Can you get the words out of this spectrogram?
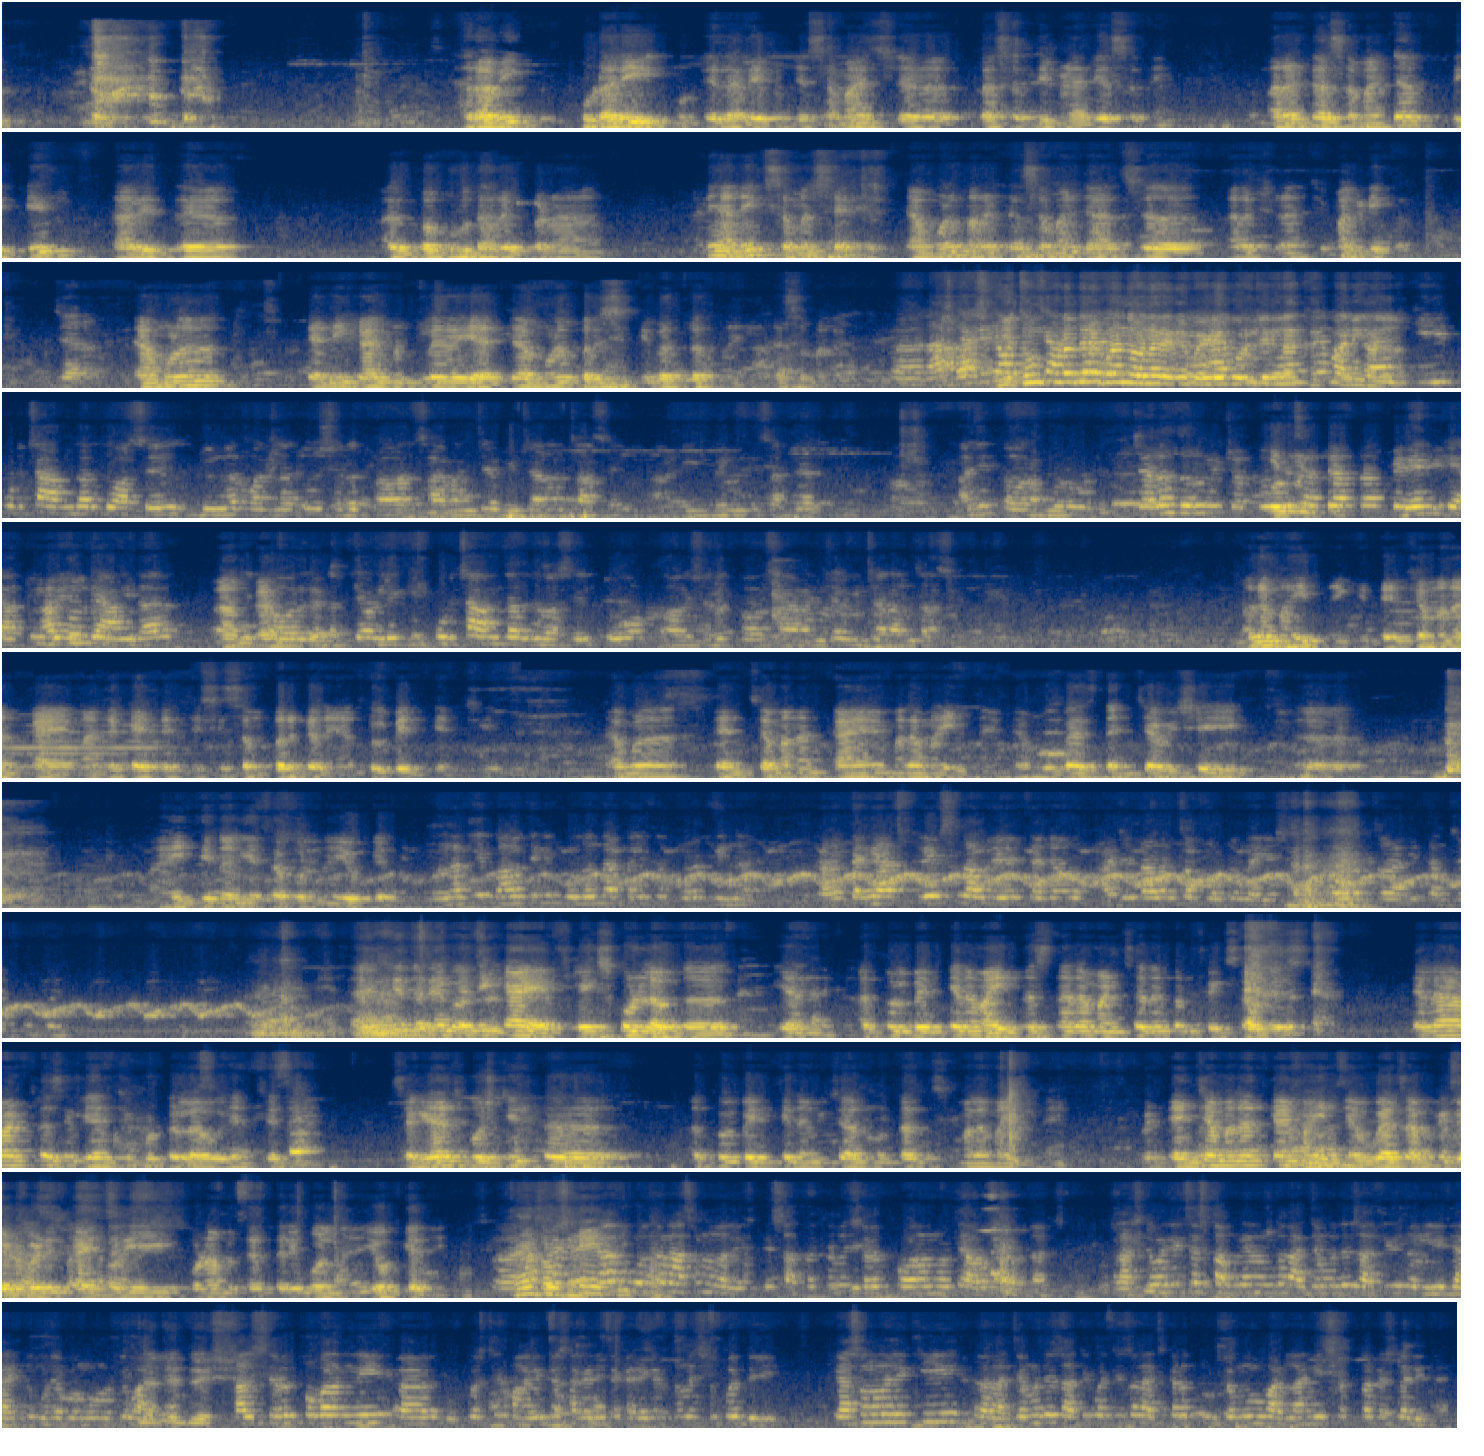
ठराविक पुढारी मोठे झाले म्हणजे समाजला संधी मिळाली असं नाही. मराठा समाजात देखील दारिद्र्य अल्पभूधारकपणा आणि अनेक समस्या आहेत. त्यामुळे मराठा समाज आज आरक्षणाची मागणी करतो. त्यामुळं त्यांनी काय म्हटलं याच्यामुळे परिस्थिती बदलत नाही असं मला. इथून पुढे तरी बंद होणार आहे का? भिडे गुरुजींना खतपाणी घालणं की पुढचा आमदार जो असेल जुन्नर मधला तो शरद पवार साहेबांच्या विचारांचा असेल आणि बेनके सध्या अजित पवारांबरोबर. चलन जरूर विचारतो? सध्या आता बेनके अतुल बेनके आमदार पवार? गटात पुढचा आमदार जो असेल तो शरद पवार साहेबांच्या विचारांचा असेल. मला माहीत नाही की त्यांच्या मनात काय. माझा काही त्यांच्याशी संपर्क नाही अतुल बेनकेंशी. त्यामुळं त्यांच्या मनात काय मला माहीत नाही. त्या उगाच त्यांच्याविषयी माहिती न घेता बोलणं योग्य नाही. मनातले भाव त्यांनी बोलून तर परत घेणार. कारण त्यांनी आज फ्लेक्स लावले त्याच्यावर अजितदादांचा फोटो नाही शरद पवारांचा आणि त्यांचे फोटो काय फ्लेक्स कोण लावतं? अतुल बेनकेनं माहीत नसणाऱ्या माणसानं पण फ्लेक्स लावले त्याला वाटलं असेल यांचे फोटो लावू यांचे सगळ्याच गोष्टीत अतुल बेनकेनं विचारून होतात असं मला माहिती नाही. पण त्यांच्या मनात काय माहीत नाही. उगाच आपली गडबडीत काहीतरी कोणाबद्दल तरी बोलणं योग्य नाही. राष्ट्रवादीच्या स्थापनेनंतर राज्यामध्ये जातीय दंगली जे आहेत ते मोठ्या प्रमाणावरती. काल शरद पवारांनी उपस्थित महाविकास आघाडीच्या कार्यकर्त्यांना शपथ दिली. ते असं म्हणाले की राज्यामध्ये जातीपातीचं राजकारण तुमच्यामुळे वाढलं आणि सत्ता कसला देत आहे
